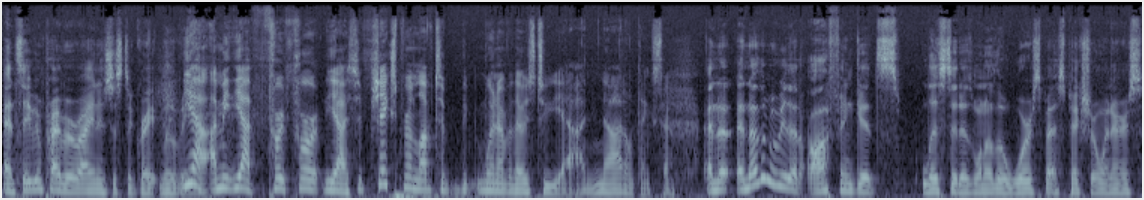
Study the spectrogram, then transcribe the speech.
And Saving Private Ryan is just a great movie. Yeah, I mean, yeah, for for yeah, so Shakespeare in Love to be, win over those two, yeah, no, I don't think so. And a- another movie that often gets listed as one of the worst Best Picture winners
